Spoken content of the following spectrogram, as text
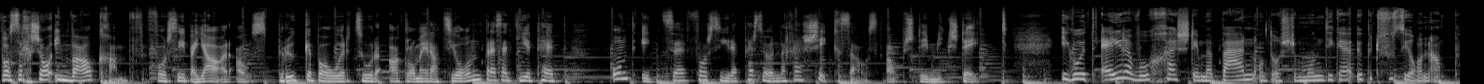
der sich schon im Wahlkampf vor sieben Jahren als Brückenbauer zur Agglomeration präsentiert hat und jetzt vor seiner persönlichen Schicksalsabstimmung steht. In gut einer Woche stimmen Bern und Ostermundigen über die Fusion ab.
